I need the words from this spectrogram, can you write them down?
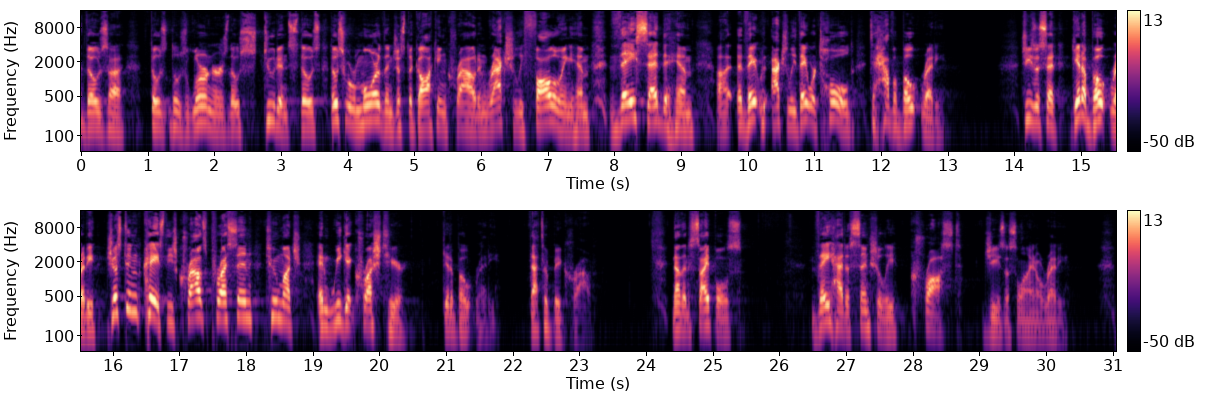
those, uh, those, those learners, those students, those, those who were more than just the gawking crowd and were actually following him, they said to him, uh, they, actually, they were told to have a boat ready. Jesus said, Get a boat ready just in case these crowds press in too much and we get crushed here. Get a boat ready. That's a big crowd. Now, the disciples, they had essentially crossed Jesus' line already.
